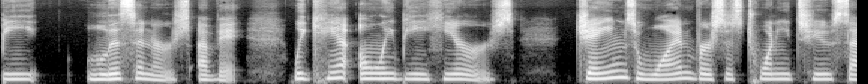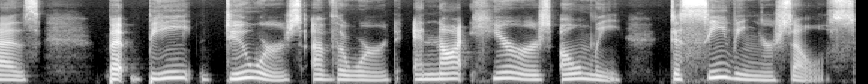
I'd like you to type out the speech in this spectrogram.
be listeners of it. We can't only be hearers. James 1 verses 22 says, But be doers of the word and not hearers only, deceiving yourselves.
